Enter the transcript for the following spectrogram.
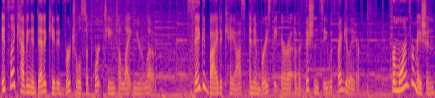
It's like having a dedicated virtual support team to lighten your load. Say goodbye to chaos and embrace the era of efficiency with Regulator. For more information,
